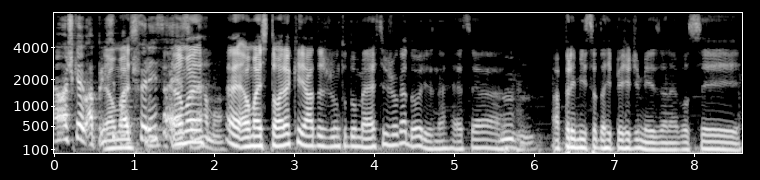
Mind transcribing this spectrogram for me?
Eu acho que a principal é uma, diferença é, é essa, uma, né, Ramon? É, é uma história criada junto do mestre e jogadores, né? Essa é a, uhum. a premissa do RPG de mesa, né? Você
